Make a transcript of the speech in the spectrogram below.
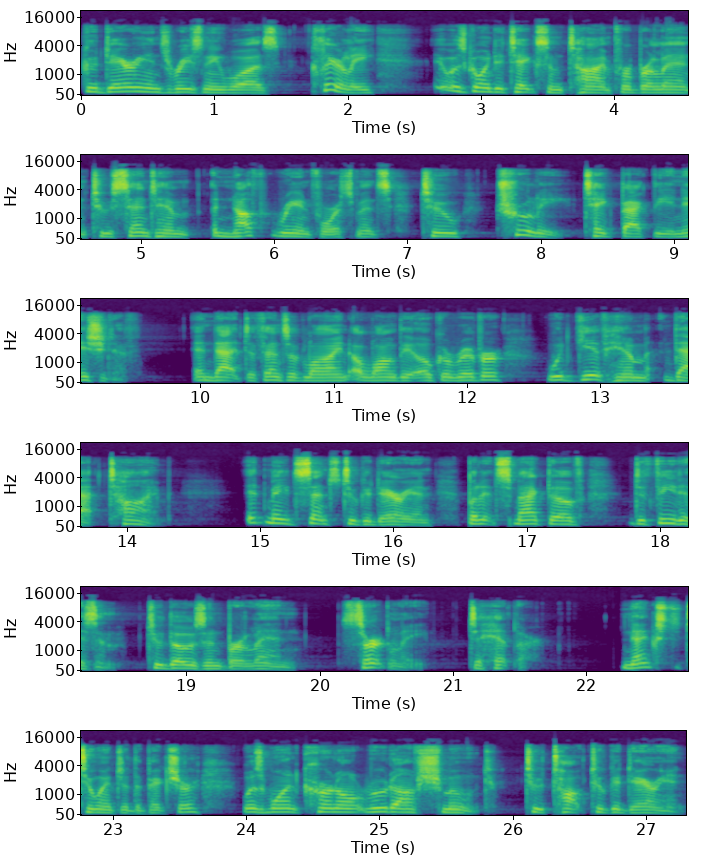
Guderian's reasoning was clearly it was going to take some time for Berlin to send him enough reinforcements to truly take back the initiative, and that defensive line along the Oka River would give him that time. It made sense to Guderian, but it smacked of defeatism to those in Berlin, certainly to Hitler. Next to enter the picture was one Colonel Rudolf Schmundt to talk to Guderian.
